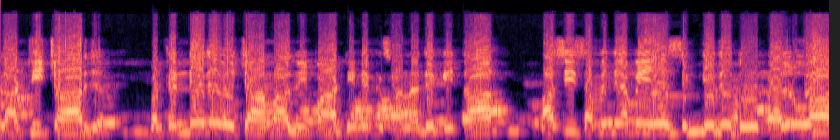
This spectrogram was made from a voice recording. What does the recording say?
ਲਾਠੀ ਚਾਰਜ ਬਠਿੰਡੇ ਦੇ ਵਿੱਚ ਆਮ ਆਦਮੀ ਪਾਰਟੀ ਨੇ ਕਿਸਾਨਾਂ ਦੇ ਕੀਤਾ। ਅਸੀਂ ਸਮਝਦੇ ਹਾਂ ਵੀ ਇਹ ਸਿੱਕੇ ਦੇ ਦੋ ਪਹਿਲੂ ਆ।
